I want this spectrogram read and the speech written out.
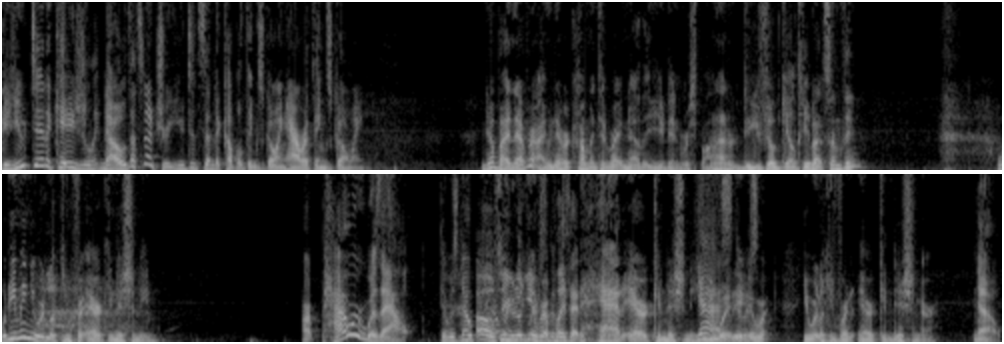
you did occasionally. No, that's not true. You did send a couple things going. How are things going? No, but I never. I never commented right now that you didn't respond. I don't, do you feel guilty about something? What do you mean you were looking for air conditioning? Our power was out. There was no. Oh, so you're looking anywhere, for a place that had air conditioning. Yes, you, were, was- you weren't looking for an air conditioner. No,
